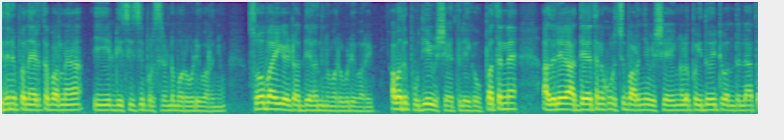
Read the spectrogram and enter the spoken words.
ഇതിനിപ്പോൾ നേരത്തെ പറഞ്ഞ ഈ ഡി സി സി പ്രസിഡന്റ് മറുപടി പറഞ്ഞു. സ്വാഭാവികമായിട്ടും അദ്ദേഹം ഇതിന് മറുപടി പറയും. അപ്പോൾ അത് പുതിയ വിഷയത്തിലേക്ക്. ഇപ്പം തന്നെ അതിൽ അദ്ദേഹത്തിനെ കുറിച്ച് പറഞ്ഞ വിഷയങ്ങൾ ഇപ്പോൾ ഇതുമായിട്ട് ബന്ധമില്ലാത്ത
